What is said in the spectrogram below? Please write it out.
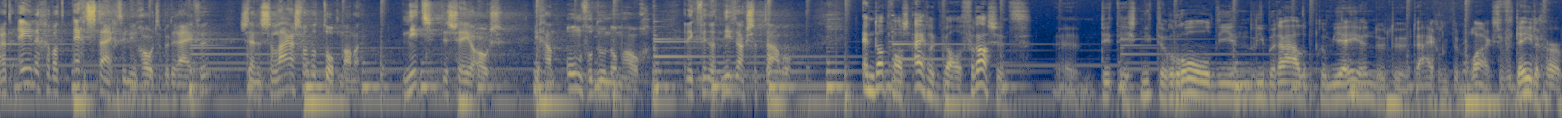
Maar het enige wat echt stijgt in die grote bedrijven zijn de salarissen van de topmannen. Niet de CEO's. Die gaan onvoldoende omhoog. En ik vind dat niet acceptabel. En dat was eigenlijk wel verrassend. Uh, dit is niet de rol die een liberale premier, de, de, de, eigenlijk de belangrijkste verdediger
